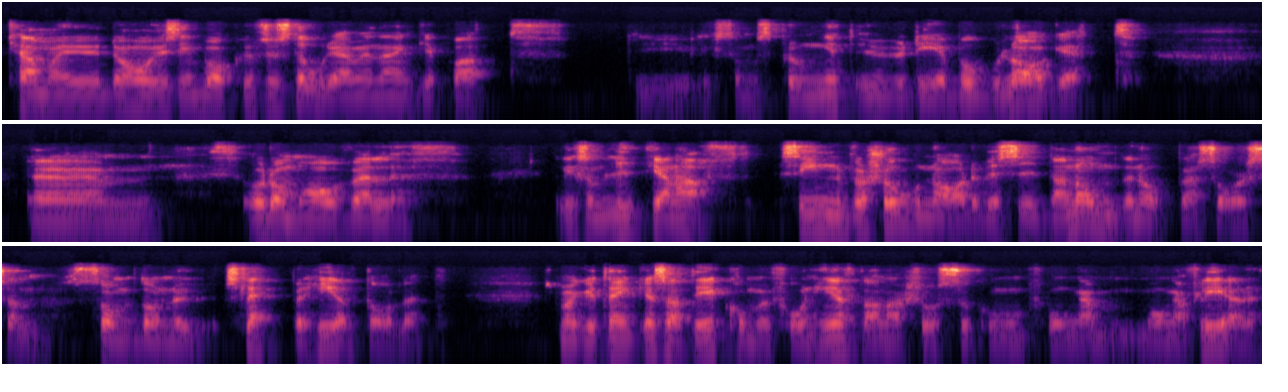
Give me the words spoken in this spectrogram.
kan man ju, det har ju sin bakgrundshistoria med tanke på att det är liksom sprunget ur det bolaget. Eh, och de har väl liksom lite grann haft sin version av det vid sidan om den open sourcen som de nu släpper helt och hållet. Så man kan tänka sig att det kommer få en helt annan skjuts och kommer få många, många fler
